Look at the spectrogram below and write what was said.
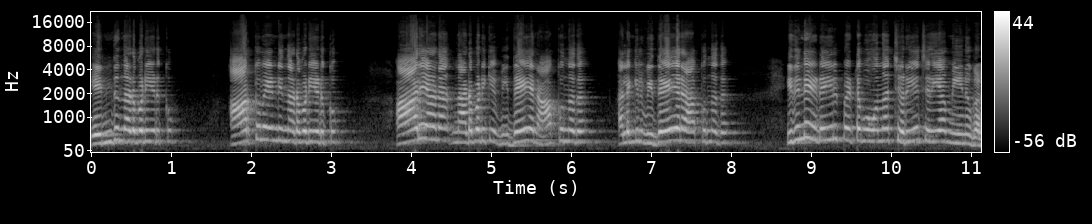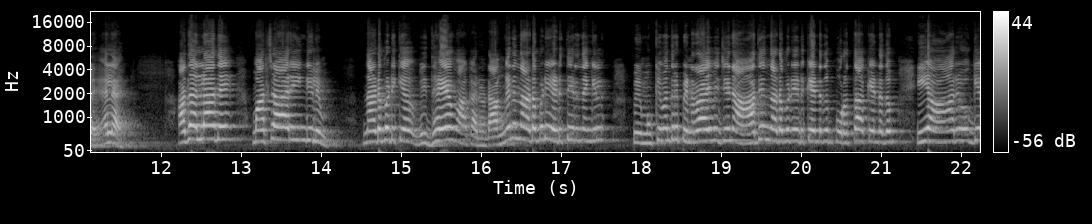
എന്ത് നടപടിയെടുക്കും? ആർക്കു വേണ്ടി നടപടിയെടുക്കും? ആരെയാണ് നടപടിക്ക് വിധേയനാക്കുന്നത്? അല്ലെങ്കിൽ വിധേയരാക്കുന്നത്? ഇതിന്റെ ഇടയിൽ പോകുന്ന ചെറിയ ചെറിയ മീനുകളെ അല്ലേ? അതല്ലാതെ മറ്റാരെങ്കിലും നടപടിക്ക് വിധേയമാക്കാനുണ്ട്? അങ്ങനെ നടപടി എടുത്തിരുന്നെങ്കിൽ മുഖ്യമന്ത്രി പിണറായി വിജയൻ ആദ്യം നടപടി എടുക്കേണ്ടതും പുറത്താക്കേണ്ടതും ഈ ആരോഗ്യ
